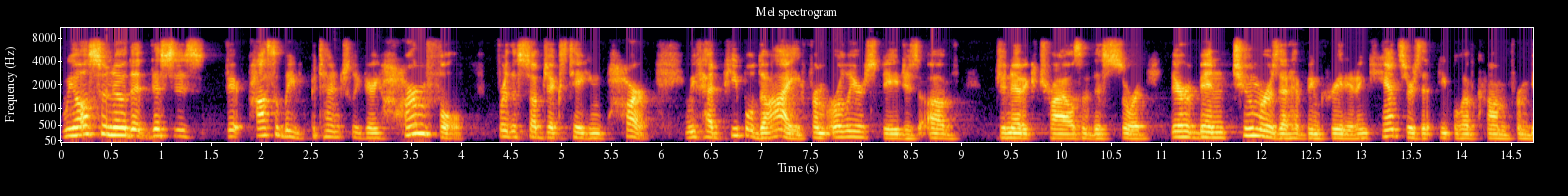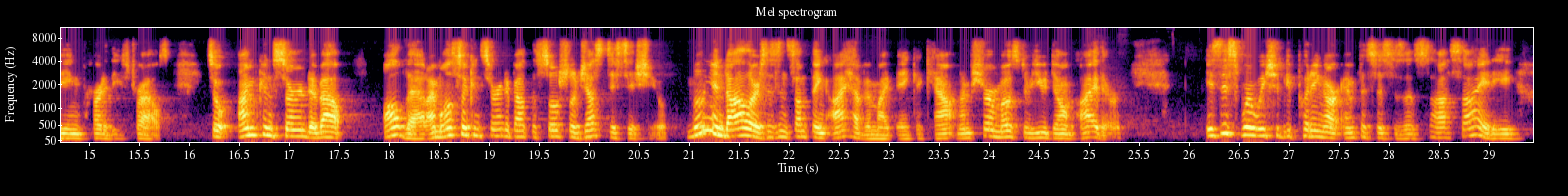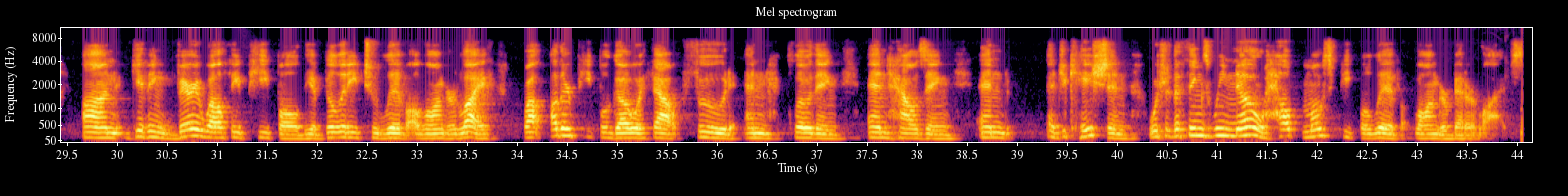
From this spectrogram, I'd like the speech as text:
We also know that this is possibly potentially very harmful for the subjects taking part. We've had people die from earlier stages of genetic trials of this sort. There have been tumors that have been created and cancers that people have come from being part of these trials. So I'm concerned about all that. I'm also concerned about the social justice issue. Million dollars isn't something I have in my bank account, and I'm sure most of you don't either. Is this where we should be putting our emphasis as a society on giving very wealthy people the ability to live a longer life while other people go without food and clothing and housing and education, which are the things we know help most people live longer, better lives?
